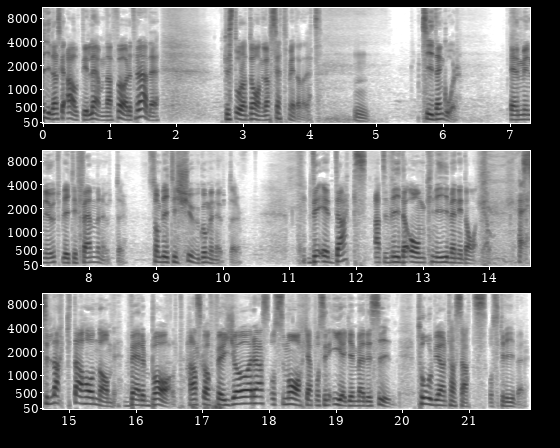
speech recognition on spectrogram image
Bilar ska alltid lämna företräde. Det står att Daniel har sett meddelandet. Tiden går. En minut blir till fem minuter, som blir till 20 minuter. Det är dags att vrida om kniven i Daniel. Slakta honom verbalt. Han ska förgöras och smaka på sin egen medicin. Torbjörn tar sats och skriver.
